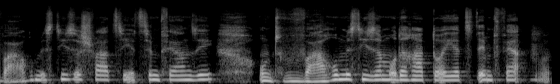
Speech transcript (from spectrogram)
warum ist dieser Schwarze jetzt im Fernsehen? Und warum ist dieser Moderator jetzt im Fernsehen?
